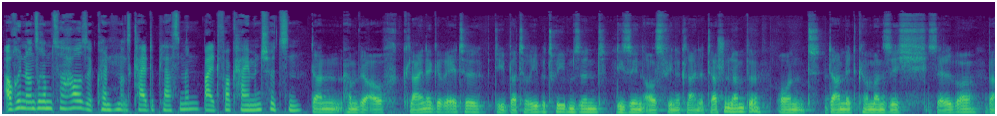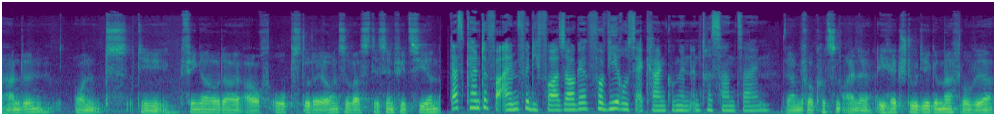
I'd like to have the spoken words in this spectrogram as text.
auch in unserem Zuhause könnten uns kalte Plasmen bald vor Keimen schützen. Dann haben wir auch kleine Geräte, die batteriebetrieben sind. Die sehen aus wie eine kleine Taschenlampe und damit kann man sich selber behandeln und die Finger oder auch Obst oder irgend sowas desinfizieren. Das könnte vor allem für die Vorsorge vor Viruserkrankungen interessant sein. Wir haben vor kurzem eine EHEC-Studie gemacht, wo wir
